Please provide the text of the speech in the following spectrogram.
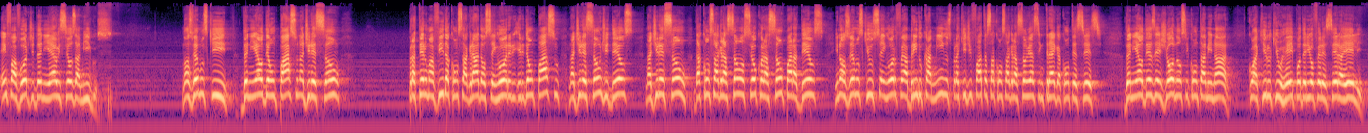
em favor de Daniel e seus amigos. Nós vemos que Daniel deu um passo na direção para ter uma vida consagrada ao Senhor, ele, ele deu um passo na direção de Deus, na direção da consagração ao seu coração para Deus, e nós vemos que o Senhor foi abrindo caminhos para que de fato essa consagração e essa entrega acontecesse. Daniel desejou não se contaminar com aquilo que o rei poderia oferecer a ele.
